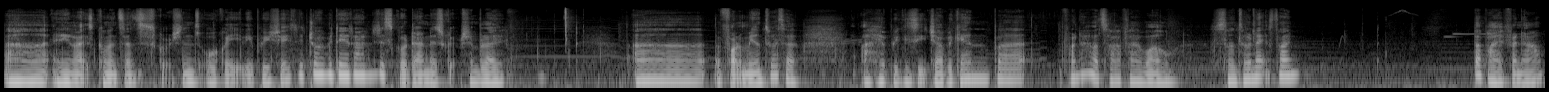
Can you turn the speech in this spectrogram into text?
Uh, any likes, comments, and subscriptions all greatly appreciated. Join me Deer Darling Discord down in the description below. Uh, and follow me on Twitter. I hope we can see each other again, but for now it's our farewell. So until next time, bye bye for now.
